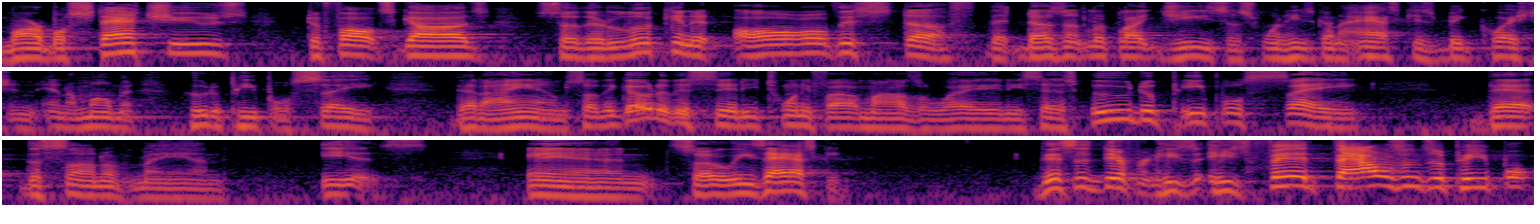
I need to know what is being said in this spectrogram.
marble statues to false gods. So they're looking at all this stuff that doesn't look like Jesus when he's going to ask his big question in a moment Who do people say that I am? So they go to this city 25 miles away, and he says, Who do people say that the Son of Man is. And so he's asking. This is different. He's, he's fed thousands of people.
